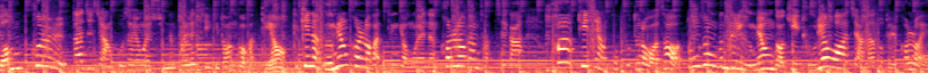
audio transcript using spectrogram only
warm cool 따지지 않고 사용할 수 있는 팔레트이기도 한 것 같아요. 특히나 음영 컬러 같은 경우에는 컬러감 자체가 확 튀지 않고 부드러워서 똥손분들이 음영 넣기 두려워하지 않아도 될 컬러예요.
